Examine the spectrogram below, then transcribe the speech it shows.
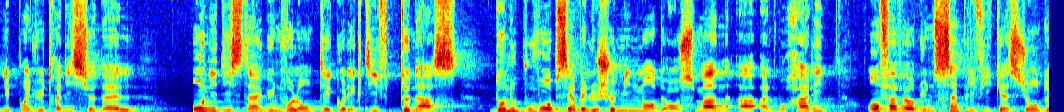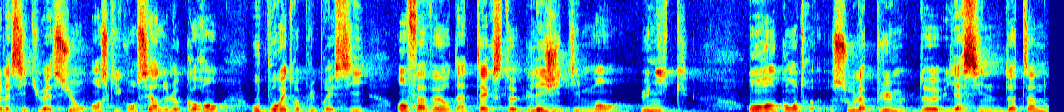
les points de vue traditionnels, on y distingue une volonté collective tenace dont nous pouvons observer le cheminement de Osman à al-Bukhari en faveur d'une simplification de la situation en ce qui concerne le Coran, ou pour être plus précis, en faveur d'un texte légitimement unique. On rencontre sous la plume de Yassine Dutton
